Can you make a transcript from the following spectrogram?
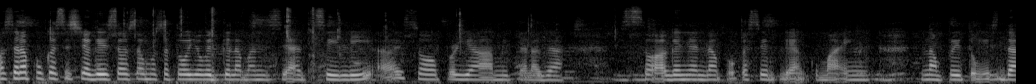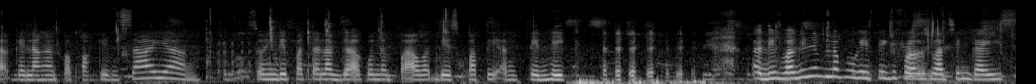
Masarap po kasi siya guys. Sausaw mo sa toyo with kalamansi at sili. Ay, super yummy talaga. So, ah, ganyan lang po kasimple ang kumain ng pritong isda. Kailangan papakin. Sayang. So, hindi pa talaga ako nagpaawat guys. Pati ang tinik. ah, diba? Ganyan lang po guys. Thank you for always watching guys.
